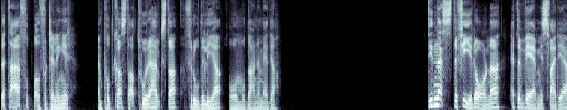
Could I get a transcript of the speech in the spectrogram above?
Dette er Fotballfortellinger, en podkast av Tore Haugstad, Frode Lia og Moderne Media. De neste fire årene etter VM i Sverige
